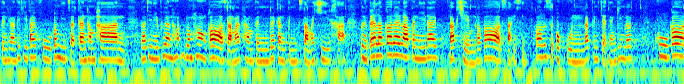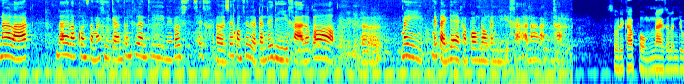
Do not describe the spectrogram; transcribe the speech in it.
เป็นการพิธีไหว้ครูก็มีจัดการทำพาน แล้วทีนี้เพื่อนร่วมห้องก็สามารถทำเป็นด้วยกันเป็นสามัคคีค่ะ ตื่นเต้นแล้วก็ได้รับวันนี้ได้รับเข็มแล้วก็ใส่สิก็รู้สึกอบอุ่นและเป็นเกียรติอย่างยิ่งแล้วครูก็น่ารัก ได้รับความสามัคคีกันเพื่อนๆที่เนี่ยก็ใช้เอ่อใช้ความช่วยเหลือกันได้ดีค่ะ แล้วก็เอ่อไม่ไม่แตกแยกค่ะปรองดองกันดีค่ะน่ารักค่ะ วัสดีครับ ผมนายสรัญยู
